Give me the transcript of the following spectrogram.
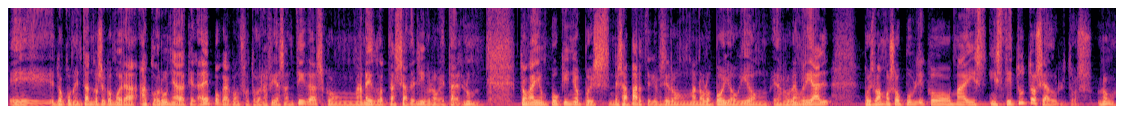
eh, documentándose como era a Coruña daquela época, con fotografías antigas, con anécdotas xa de libro e tal, non? Entón hai un pouquiño, pois, nesa parte que fixeron Manolo Pollo, o guión e Rubén Rial, pois vamos ao público máis institutos e adultos, non?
